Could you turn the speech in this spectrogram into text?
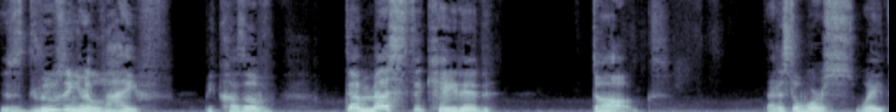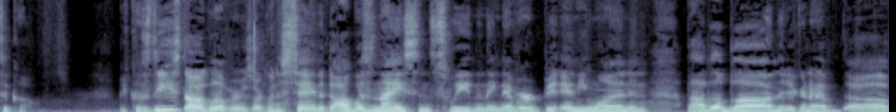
is losing your life because of domesticated dogs. That is the worst way to go. Because these dog lovers are going to say the dog was nice and sweet and they never bit anyone and blah blah blah, and then you're going to have uh,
